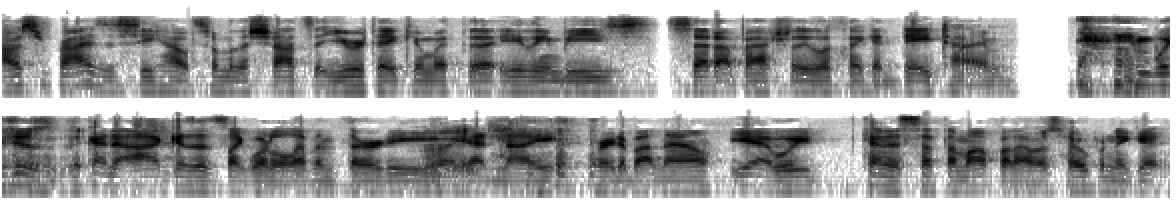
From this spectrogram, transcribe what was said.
I was surprised to see how some of the shots that you were taking with the Alien Bees setup actually looked like a daytime. which is kind of odd because it's like what 11:30 Right. at night, right about now. Yeah, we kind of set them up, and I was hoping to get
